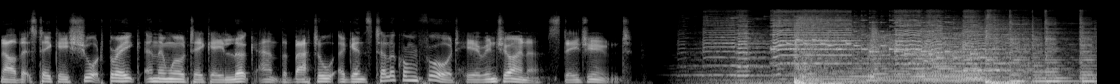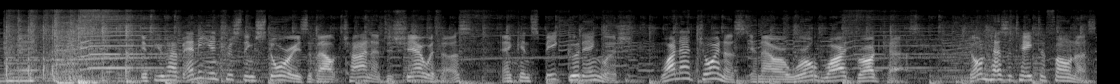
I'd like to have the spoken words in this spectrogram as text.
Now let's take a short break and then we'll take a look at the battle against telecom fraud here in China. Stay tuned. If you have any interesting stories about China to share with us and can speak good English, why not join us in our worldwide broadcast? Don't hesitate to phone us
